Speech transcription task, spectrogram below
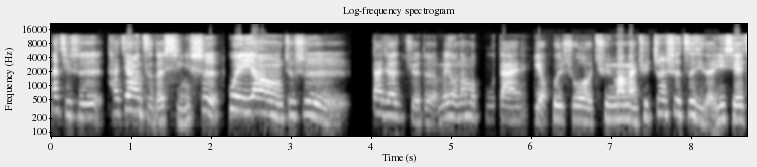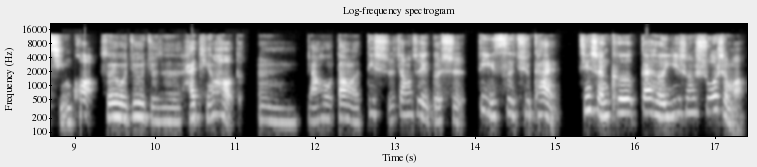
那其实他这样子的形式会让就是大家觉得没有那么孤单，也会说去慢慢去正视自己的一些情况，所以我就觉得还挺好的。嗯，然后到了第十章，这个是第一次去看。精神科该和医生说什么？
